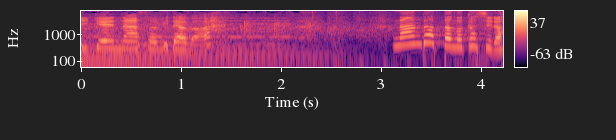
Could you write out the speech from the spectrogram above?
危険な遊びだわ。何だったのかしら？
